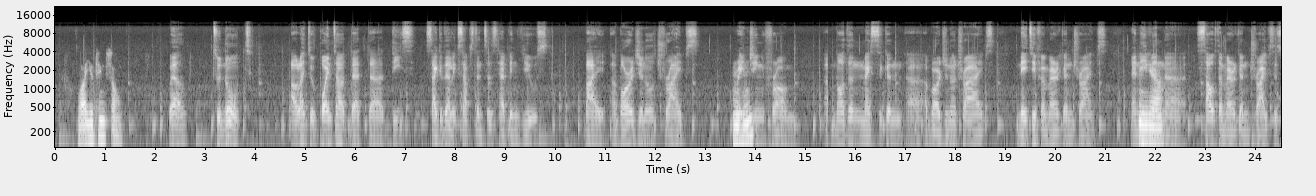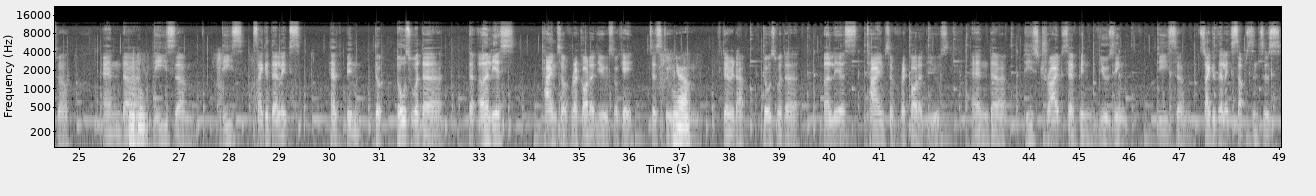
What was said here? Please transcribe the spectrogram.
Why you think so? Well, to note, I would like to point out that uh, these psychedelic substances have been used by Aboriginal tribes Mhm. ranging from uh, northern Mexican uh, Aboriginal tribes, Native American tribes, and Yeah. even uh, South American tribes as well. And uh, Mhm. these um, these psychedelics have been th- those were the the earliest times of recorded use. Okay, just to Yeah. um, clear it up, those were the earliest times of recorded use, and uh, these tribes have been using these um, psychedelic substances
